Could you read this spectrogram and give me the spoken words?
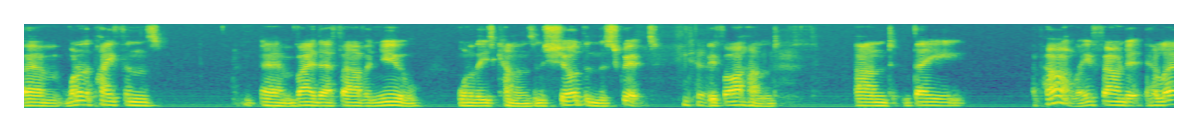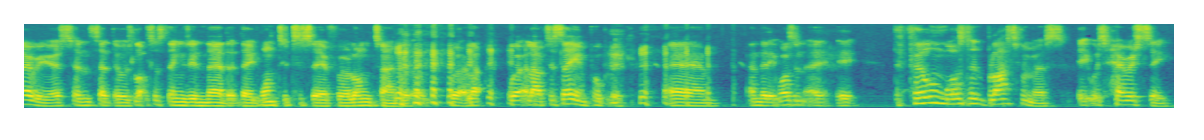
um, one of the Pythons um, via their father knew one of these canons and showed them the script Yeah. beforehand, and they apparently found it hilarious and said there was lots of things in there that they'd wanted to say for a long time but weren't, allow- weren't allowed to say in public, um, and that it wasn't a, it. The film wasn't blasphemous; it was heresy.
